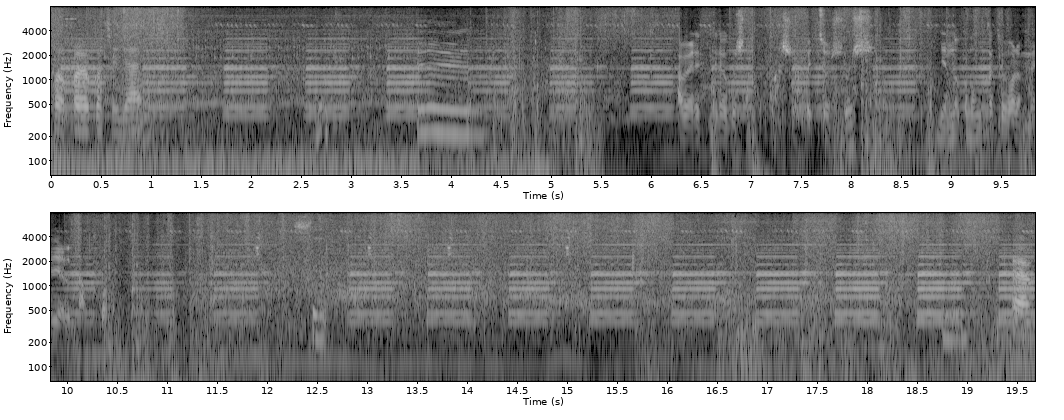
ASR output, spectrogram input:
por, por el coche ya. ¿eh? Mm, A ver, creo que son más sospechosos yendo con un coche por en medio del campo. Sí. Em,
